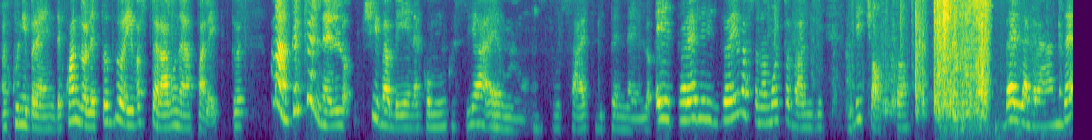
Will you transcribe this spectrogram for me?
alcuni brand quando ho letto Zoeva speravo nella palette ma anche il pennello ci va bene comunque sia è un, full size di pennello. E i parelli di Zoeva sono molto validi 18 bella grande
